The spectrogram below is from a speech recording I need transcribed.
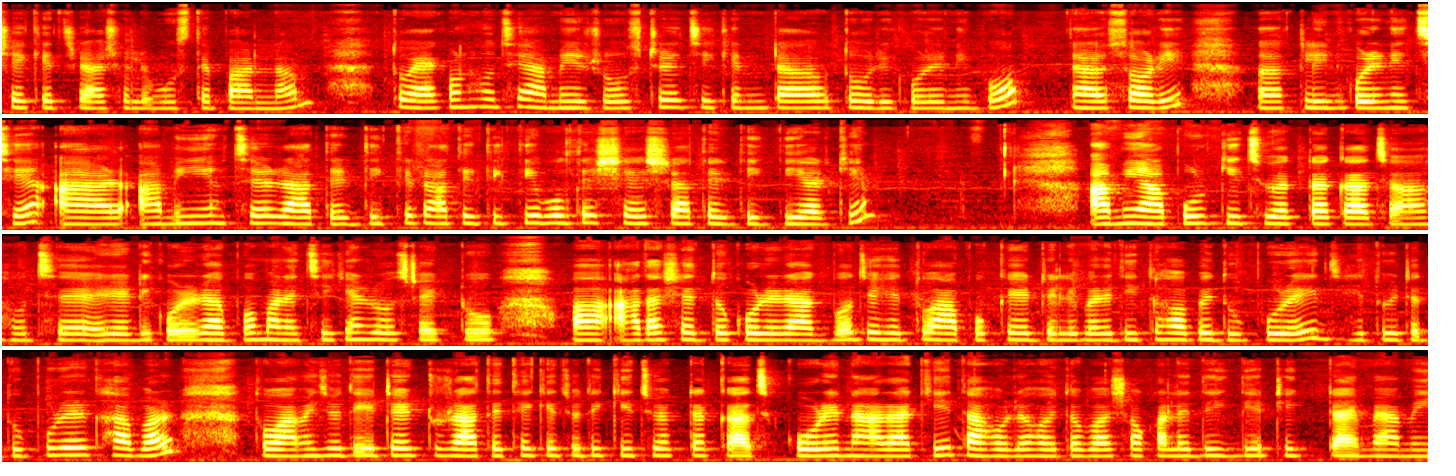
সেক্ষেত্রে আসলে বুঝতে পারলাম। তো এখন হচ্ছে আমি রোস্টের চিকেনটা তৈরি করে নিব। সরি ক্লিন করে নিচ্ছে। আর আমি হচ্ছে রাতের দিক দিয়ে রাতের দিক দিয়ে বলতে শেষ রাতের দিক দিয়ে আর কি। আমি আপুর কিছু একটা কাজ হচ্ছে রেডি করে রাখব। মানে চিকেন রোস্টটা একটু আদা সেদ্ধ করে রাখব। যেহেতু আপুকে ডেলিভারি দিতে হবে দুপুরেই, যেহেতু এটা দুপুরের খাবার, তো আমি যদি এটা একটু রাতে থেকে যদি কিছু একটা কাজ করে না রাখি, তাহলে হয়তো বা সকালের দিক দিয়ে ঠিক টাইমে আমি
